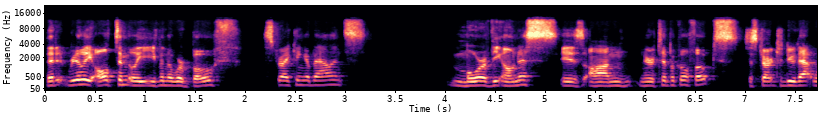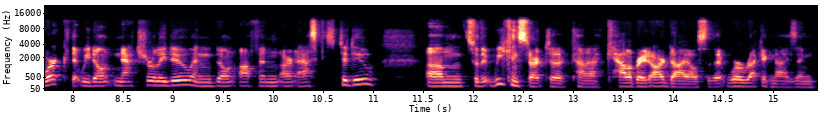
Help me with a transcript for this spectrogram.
that it really ultimately, even though we're both striking a balance, more of the onus is on neurotypical folks to start to do that work that we don't naturally do and don't often aren't asked to do um, so that we can start to kind of calibrate our dial so that we're recognizing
